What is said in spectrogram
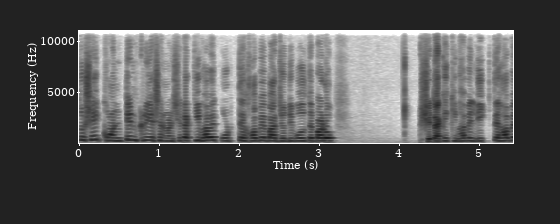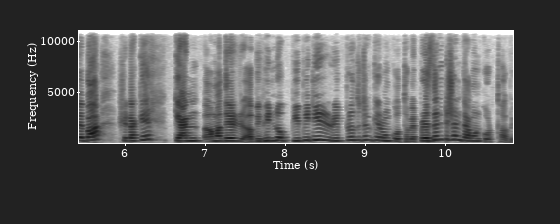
তো সেই কন্টেন্ট ক্রিয়েশন মানে সেটা কীভাবে করতে হবে বা যদি বলতে পারো, সেটাকে কীভাবে লিখতে হবে বা সেটাকে ক্যান আমাদের বিভিন্ন পিপিটির রিপ্রেজেন্টেশন কেমন করতে হবে প্রেজেন্টেশন কেমন করতে হবে,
